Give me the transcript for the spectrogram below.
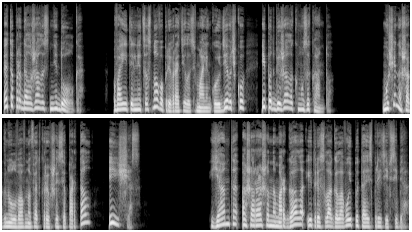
Это продолжалось недолго. Воительница снова превратилась в маленькую девочку и подбежала к музыканту. Мужчина шагнул во вновь открывшийся портал и исчез. Янта ошарашенно моргала и трясла головой, пытаясь прийти в себя.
